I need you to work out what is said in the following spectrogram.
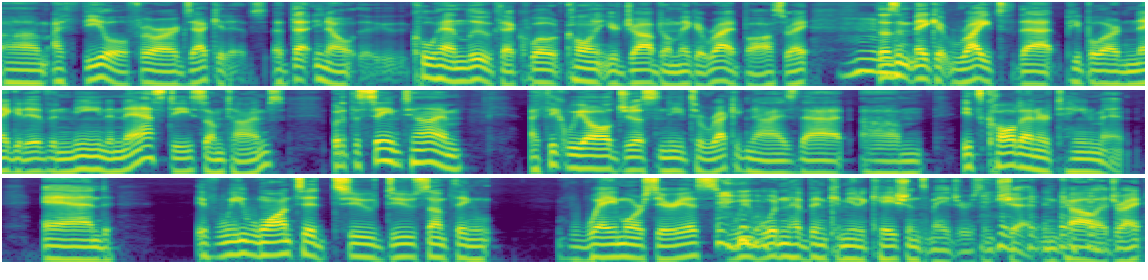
um, I feel for our executives. At that, you know, Cool Hand Luke, that quote, "Calling it your job don't make it right, boss." Right? Doesn't make it right that people are negative and mean and nasty sometimes. But at the same time, I think we all just need to recognize that um, it's called entertainment, and if we wanted to do something way more serious, we wouldn't have been communications majors and shit in college, right?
